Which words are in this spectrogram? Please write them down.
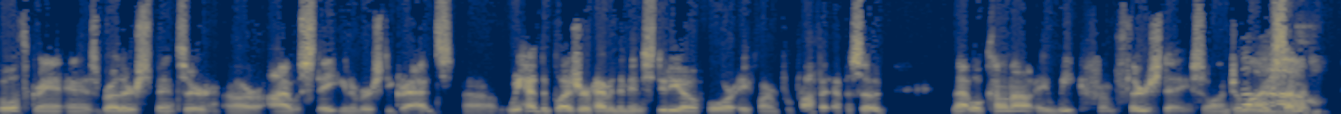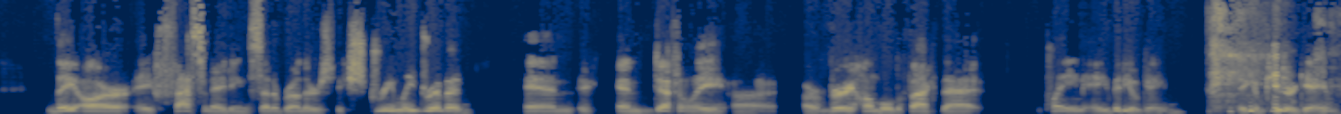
both Grant and his brother Spencer are Iowa State University grads. Uh, we had the pleasure of having them in studio for a Farm for Profit episode that will come out a week from Thursday. So on July oh. 7th, they are a fascinating set of brothers, extremely driven and and definitely uh, are very humble the fact that playing a video game, a computer game,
